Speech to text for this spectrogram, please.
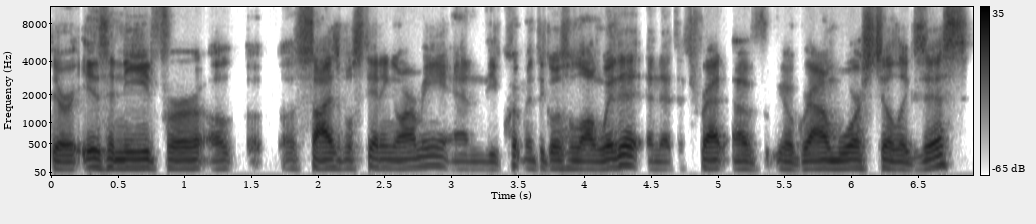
there is a need for a, a, sizable standing army and the equipment that goes along with it, and that the threat of you know, ground war still exists.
